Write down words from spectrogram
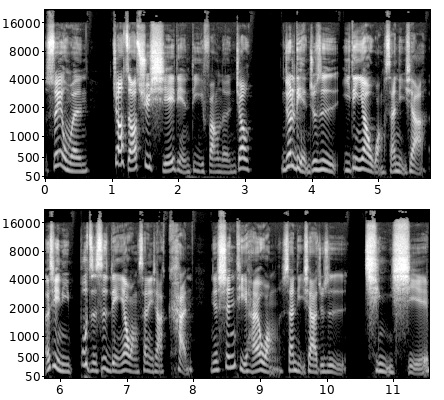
所以我们。就要只要去斜一点地方呢，你就要你的脸就是一定要往山底下，而且你不只是脸要往山底下看，你的身体还要往山底下就是倾斜，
